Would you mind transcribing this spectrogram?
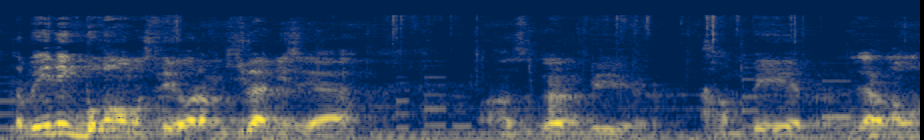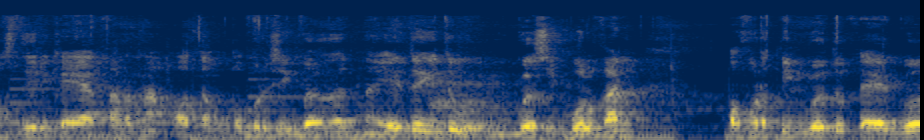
Tapi ini bukan ngomong sendiri orang gila nih sih ya. Maksud gue hampir hampir nggak ngomong sendiri kayak karena otak gue bersih banget. Nah itu itu gue simpulkan overthink gue tuh kayak gue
